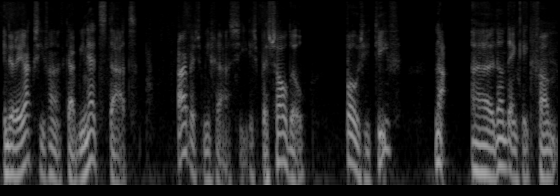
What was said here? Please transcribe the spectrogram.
In de reactie van het kabinet staat... arbeidsmigratie is per saldo positief. Uh, dan denk ik van,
